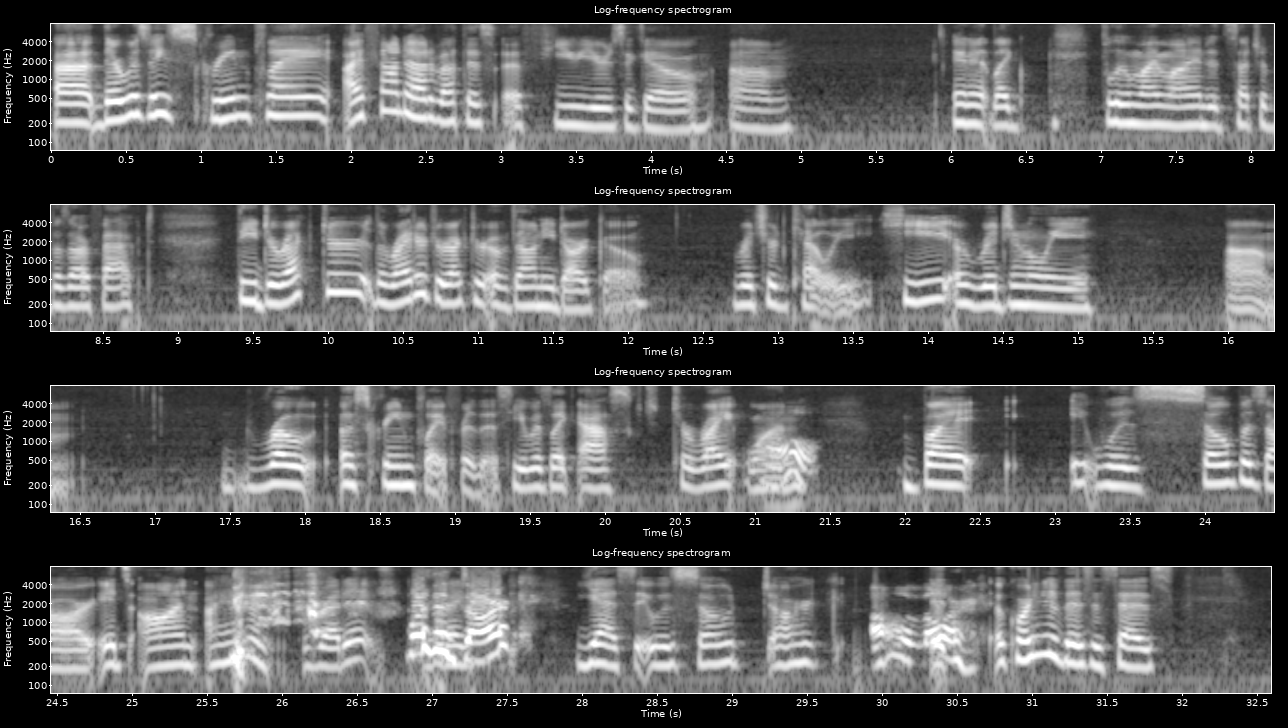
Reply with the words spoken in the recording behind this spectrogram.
Uh, there was a screenplay. I found out about this a few years ago, um, and it like blew my mind. It's such a bizarre fact. The director, the writer director of Donnie Darko, Richard Kelly, he originally um, wrote a screenplay for this. He was like asked to write one Oh. but it was so bizarre. It's on. I haven't read it. Was it I- dark? Yes, it was so dark. Oh It- lord. according to this, it says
